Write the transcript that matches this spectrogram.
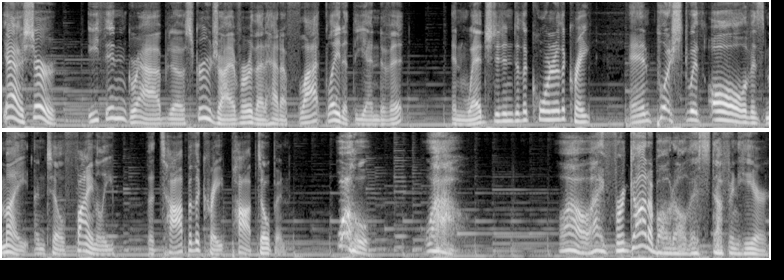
Yeah, sure, Ethan grabbed a screwdriver that had a flat blade at the end of it and wedged it into the corner of the crate and pushed with all of his might until finally the top of the crate popped open. Whoa! Wow! Wow, I forgot about all this stuff in here,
